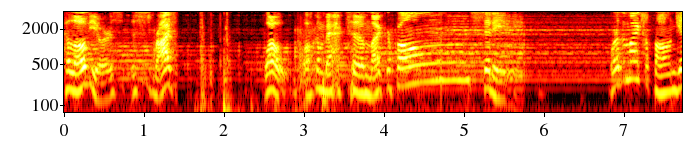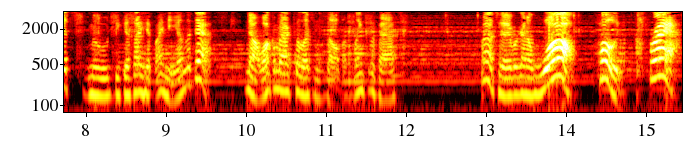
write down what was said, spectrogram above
Hello, viewers. This is Rise. Whoa, welcome back to Microphone City, where the microphone gets moved because I hit my knee on the desk. No, welcome back to Legend of Zelda: Link to the Past. Well, today we're gonna. Whoa! Holy crap!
